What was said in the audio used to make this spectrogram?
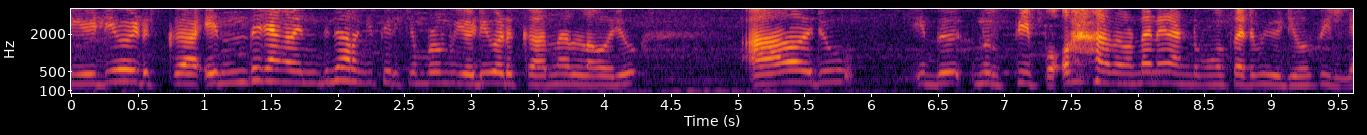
വീഡിയോ എടുക്കുക എന്ത് ഞങ്ങൾ എന്തിനിറങ്ങിത്തിരിക്കുമ്പോഴും വീഡിയോ എടുക്കുക എന്നുള്ള ഒരു ആ ഒരു ഇത് നിർത്തിയിപ്പോൾ അതുകൊണ്ട് തന്നെ രണ്ട് മൂന്ന് ദിവസമായിട്ട് വീഡിയോസ് ഇല്ല.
